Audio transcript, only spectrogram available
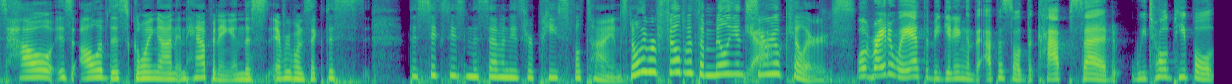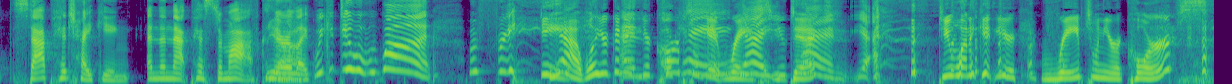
shit, how is all of this going on and happening? And this, everyone's like, this, the 60s and the 70s were peaceful times. No, they were filled with a million Yeah. serial killers. Well, right away at the beginning of the episode, the cop said, We told people stop hitchhiking. And then that pissed them off because they Yeah. were like, We can do what we want. We're free. Yeah, well, you're gonna, your corpse will get raped, Yeah, you, you dick. can. Yeah. Do you want to get your raped when you're a corpse?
